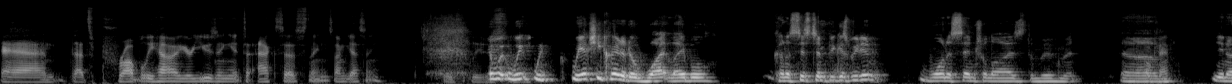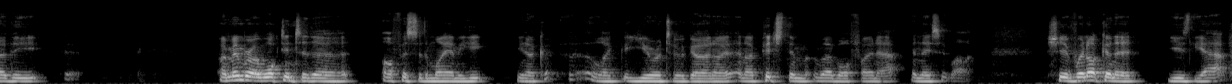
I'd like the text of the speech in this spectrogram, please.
And that's probably how you're using it to access things, I'm guessing. We, we, we, we actually created a white label kind of system because we didn't want to centralize the movement. Um, Okay. You know, the I remember I walked into the office of the Miami Heat, you know, like a year or two ago, and I and I pitched them a mobile phone app, and they said, "Well, Shiv, we're not going to use the app.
